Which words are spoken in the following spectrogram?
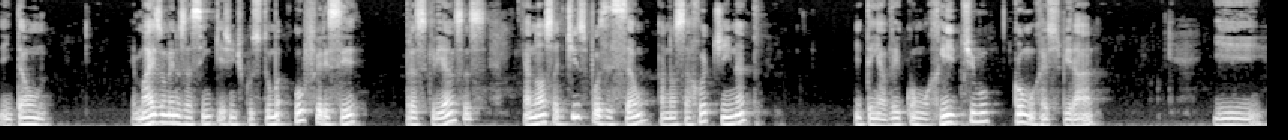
Então, é mais ou menos assim que a gente costuma oferecer para as crianças a nossa disposição, a nossa rotina, e tem a ver com o ritmo, como respirar, e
